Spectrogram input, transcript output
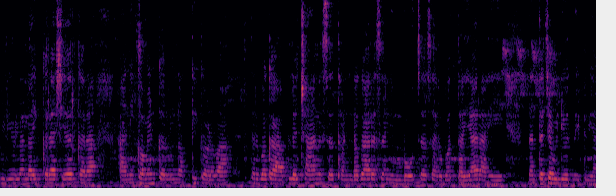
व्हिडिओला लाईक करा शेअर करा आणि कमेंट करून नक्की कळवा. तर बघा आपलं छान असं थंडगार असं निंबूचं सरबत तयार आहे. नंतरच्या व्हिडिओत भेटूया.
